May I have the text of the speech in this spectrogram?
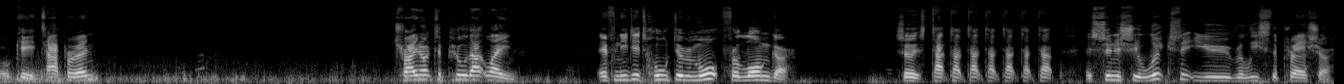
Okay, tap her in. Try not to pull that line. If needed, hold the remote for longer. So it's tap, tap, tap, tap, tap, tap, tap. As soon as she looks at you, release the pressure.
